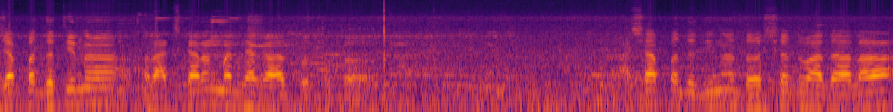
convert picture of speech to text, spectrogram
ज्या पद्धतीनं राजकारण मधल्या काळात होत होतं अशा पद्धतीनं दहशतवादाला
